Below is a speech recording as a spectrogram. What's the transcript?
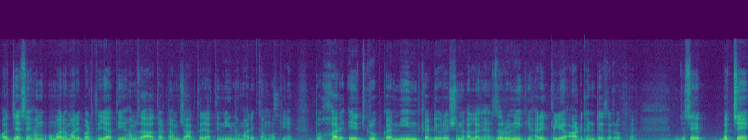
और जैसे हम उम्र हमारी बढ़ती जाती है, हम ज़्यादातर टाइम जागते जाते नींद हमारी कम होती है। तो हर एज ग्रुप का नींद का ड्यूरेशन अलग है। ज़रूरी नहीं कि हर एक के लिए आठ घंटे ज़रूरत है। जैसे बच्चे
